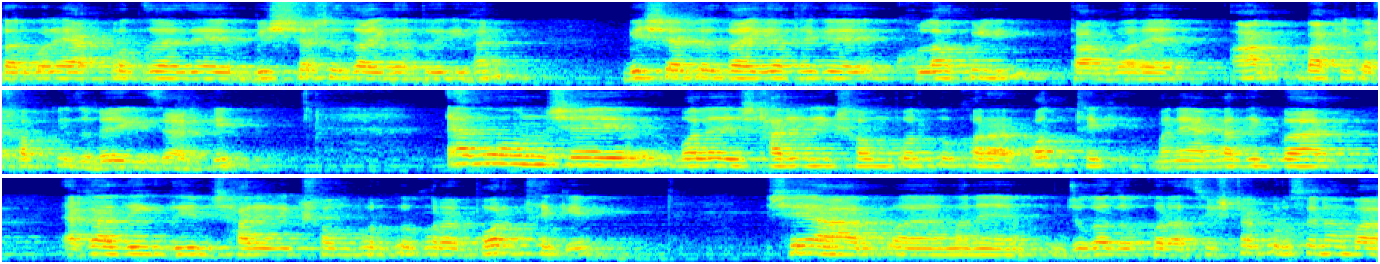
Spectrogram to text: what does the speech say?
তারপরে এক পর্যায়ে যে বিশ্বাসের জায়গা তৈরি হয়। বিশ্বাসের জায়গা থেকে খোলাখুলি তারপরে আর বাকিটা সব কিছু হয়ে গেছে আর কি। এখন সে বলে শারীরিক সম্পর্ক করার পর থেকে মানে একাধিকবার একাধিক দিন শারীরিক সম্পর্ক করার পর থেকে সে আর মানে যোগাযোগ করার চেষ্টা করছে না বা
